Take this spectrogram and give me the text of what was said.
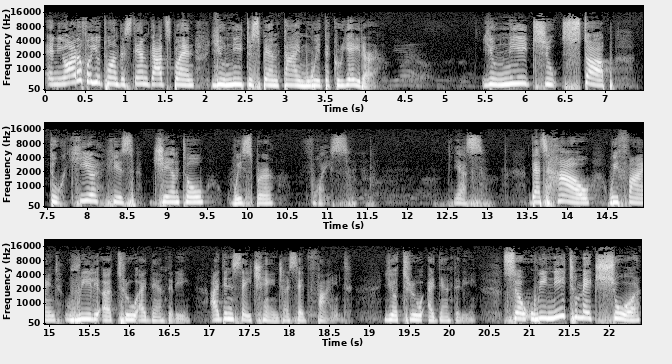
And in order for you to understand God's plan, you need to spend time with the Creator. You need to stop to hear His gentle whisper voice. Yes. That's how we find really a true identity. I didn't say change, I said find your true identity. So we need to make sure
